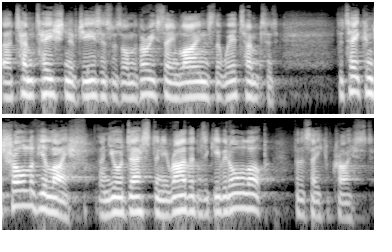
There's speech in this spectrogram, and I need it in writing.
uh, temptation of Jesus was on the very same lines that we're tempted to take control of your life and your destiny rather than to give it all up for the sake of Christ.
